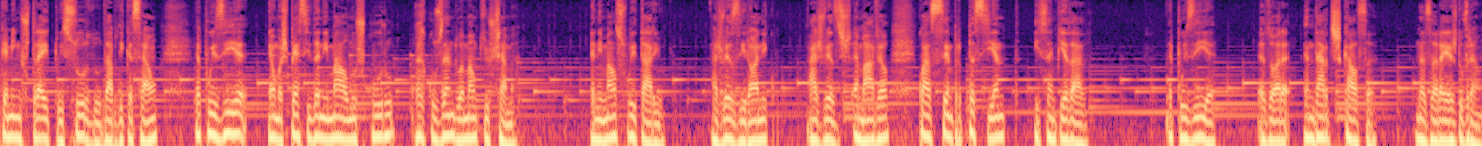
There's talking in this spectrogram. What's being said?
caminho estreito e surdo da abdicação, a poesia é uma espécie de animal no escuro recusando a mão que o chama. Animal solitário, às vezes irónico, às vezes amável, quase sempre paciente e sem piedade. A poesia adora andar descalça nas areias do verão.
